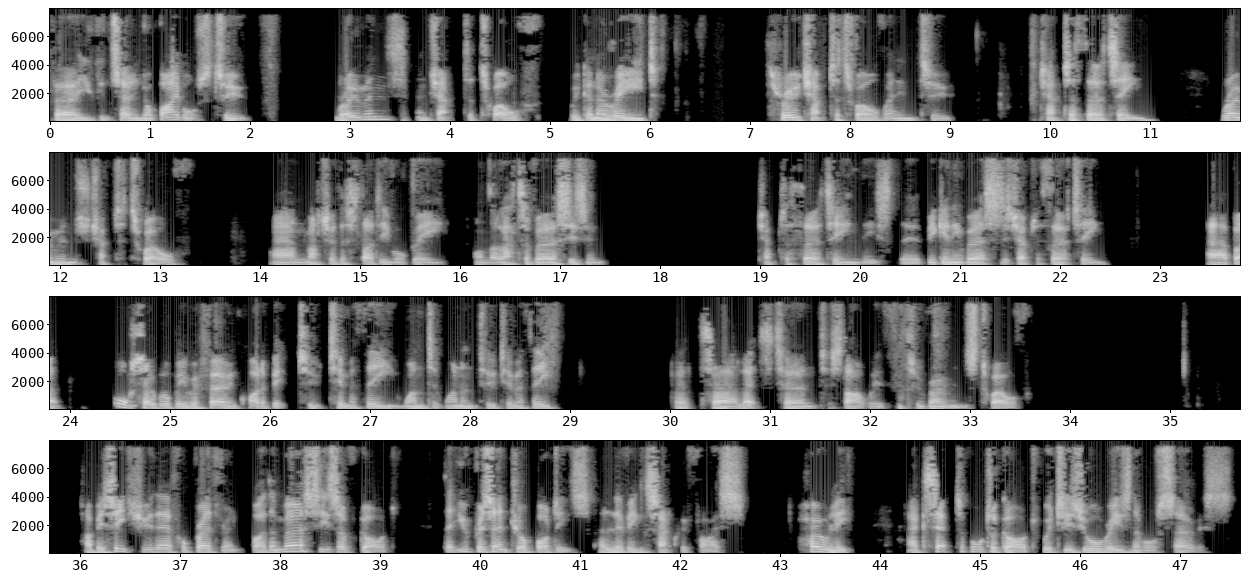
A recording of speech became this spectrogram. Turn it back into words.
If uh, you can turn your Bibles to Romans and chapter 12, we're going to read through chapter 12 and into chapter 13. Romans chapter 12, and much of the study will be on the latter verses in chapter 13, these the beginning verses of chapter 13. Uh, but also we'll be referring quite a bit to Timothy, 1 to 1 and 2 Timothy. But uh, let's turn to start with to Romans 12. I beseech you therefore, brethren, by the mercies of God, that you present your bodies a living sacrifice, holy, acceptable to God, which is your reasonable service.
